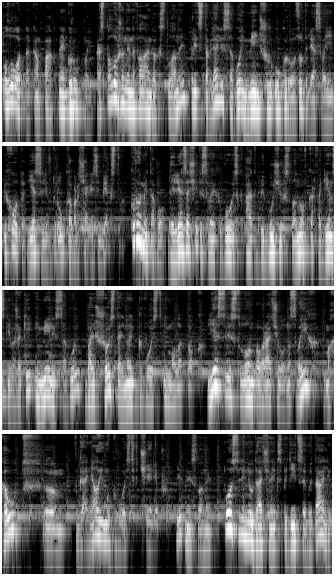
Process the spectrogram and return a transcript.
плотно компактной группой, расположенные на фалангах флангах слоны представляли собой меньшую угрозу для своей пехоты, если вдруг обращались в бегство. Кроме того, для защиты своих войск от бегущих слонов карфагенские вожаки имели с собой большой стальной гвоздь и молоток. Если слон поворачивал на своих, Махаут эм, вгонял ему гвоздь в череп. Бедные слоны. После неудачной экспедиции в Италию,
